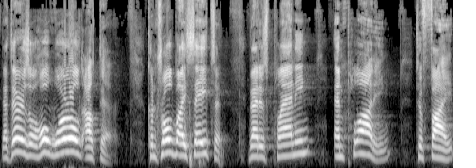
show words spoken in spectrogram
that there is a whole world out there controlled by Satan that is planning and plotting to fight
